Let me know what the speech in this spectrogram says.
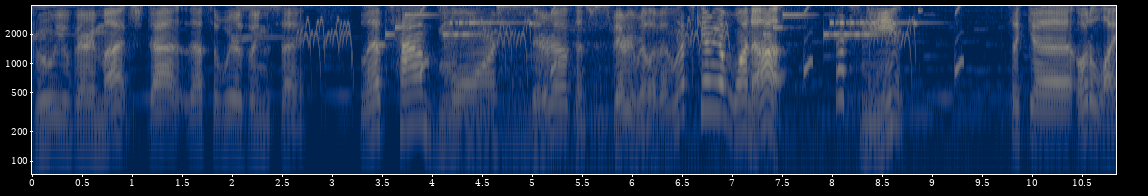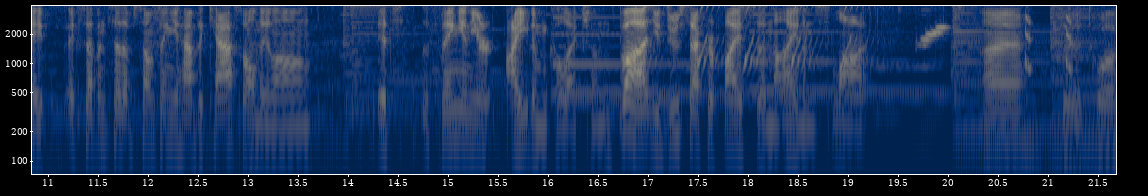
Boo you very much. That That's a weird thing to say. Let's have more syrup. That's just very relevant. Let's carry a one up. That's neat. It's like uh, Odalife, except instead of something you have to cast all day long, it's the thing in your item collection. But you do sacrifice an item slot. 1, 2, 3, 4,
